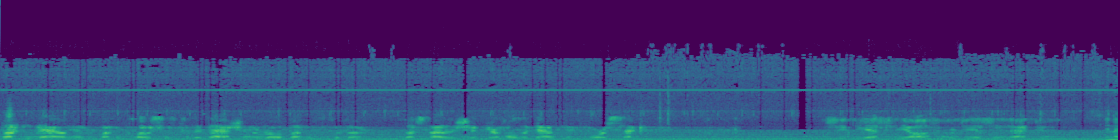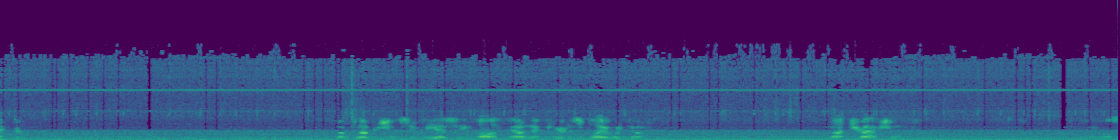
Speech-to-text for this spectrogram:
button down, and the button closest to the dash, and the roll button to the left side of the shifter. Hold it down for four seconds. See DSC off or DSC inactive. inactive. Thumbs up, you should see DSC off down there in your display window. Not traction. What else?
